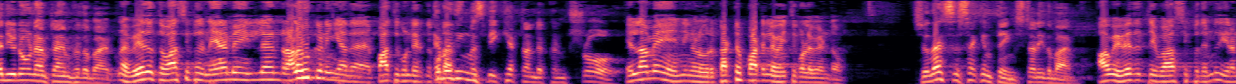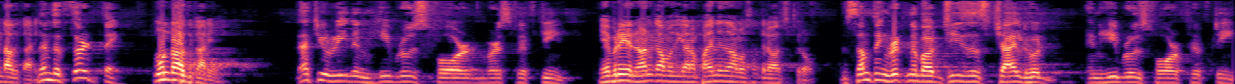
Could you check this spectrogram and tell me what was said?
that you don't have time for the Bible. வேதத்தை வாசிப்பது நேரமே இல்லைன்ற அளவுக்கு நீங்க அதை பார்த்து கொண்டே இருக்க கூடாது Everything must be kept under control. எல்லாமே நீங்கள் ஒரு கட்டுப்பாட்டில் வைத்துக் கொள்ள வேண்டும் So that's the second thing, study the Bible. ஆகவே வேதத்தை வாசிப்பது என்பது இரண்டாவது காரியம் Then the third thing மூன்றாவது காரியம் that you read in Hebrews 4 and verse 15. எபிரேயர் நான்காம் அதிகாரம் பதினைந்தாம் வசனத்தில் வாசிக்கிறோம் There's something written about Jesus' childhood in Hebrews 4:15.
